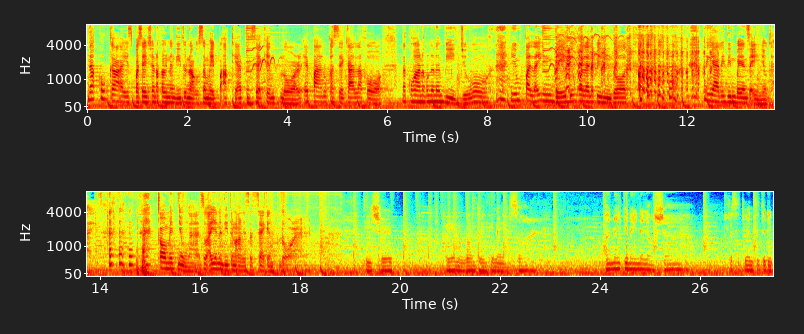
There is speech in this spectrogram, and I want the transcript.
Naku guys, pasensya na kayo nandito na ako sa may paakyat ng second floor. Eh paano kasi kala ko, nakuha na ko na ng video. Yung pala hindi, yung pala napindot. Nangyari din ba yan sa inyo guys? Comment nyo nga. So ayan, nandito na kami sa second floor. T-shirt. Ayan, 129 SAR. Ah, 99 na lang siya. Kasi 23%.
